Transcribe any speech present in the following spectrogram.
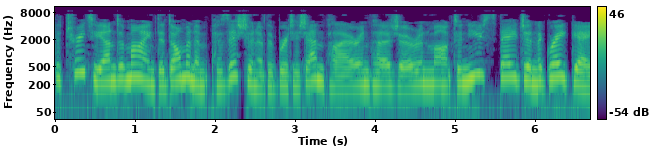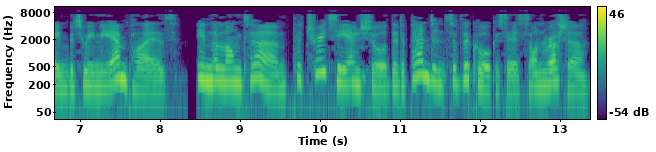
the treaty undermined the dominant position of the British Empire in Persia and marked a new stage in the great game between the empires. In the long term, the treaty ensured the dependence of the Caucasus on Russia,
